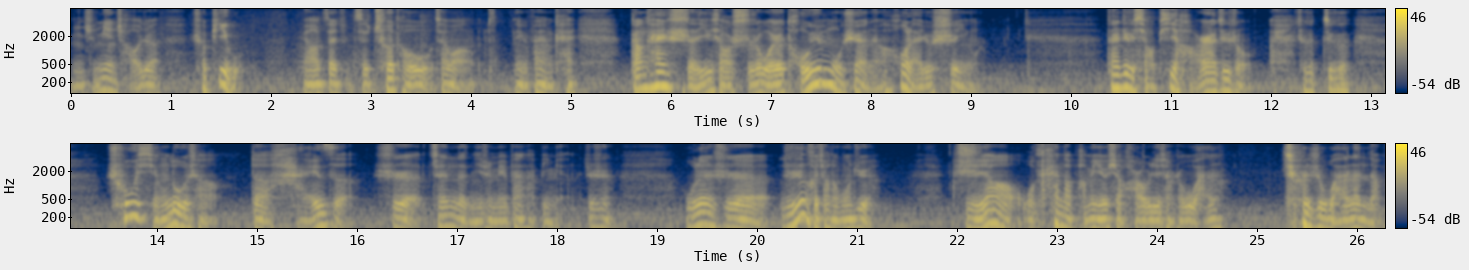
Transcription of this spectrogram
你是面朝着车屁股，然后在在车头再往那个方向开。刚开始一个小时我就头晕目眩，然后后来就适应了。但这个小屁孩啊，这种，哎呀，这个这个出行路上的孩子。是真的，你是没办法避免的。就是无论是任何交通工具，只要我看到旁边有小孩，我就想说完了，就是完了，你知道吗？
